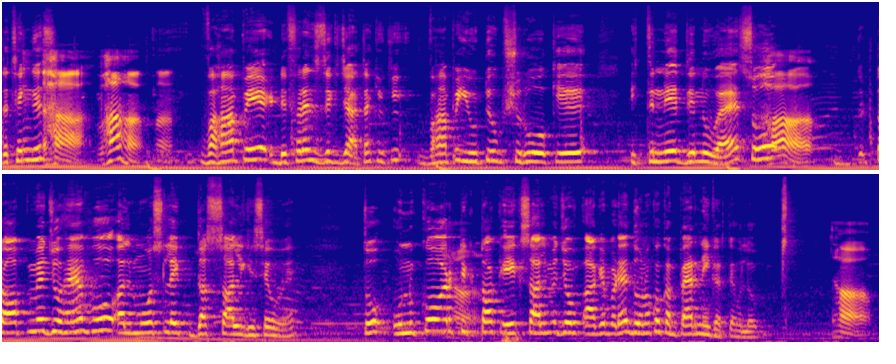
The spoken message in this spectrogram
द थिंग इज़ हाँ हाँ हाँ हाँ। वहाँ पे डिफरेंस दिख जाता है क्योंकि वहाँ पे यूट्यूब शुरू होके इतने दिन हुआ है सो हाँ। टॉप में जो है वो ऑलमोस्ट लाइक दस साल घिसे हुए हैं। तो उनको और हाँ। टिकटॉक एक साल में जो आगे बढ़े दोनों को कंपेयर नहीं करते वो लोग। हाँ।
